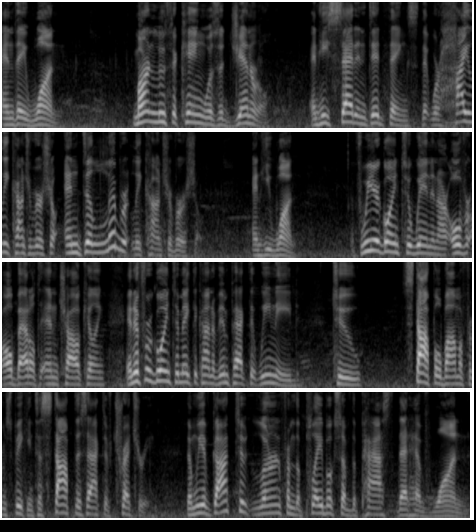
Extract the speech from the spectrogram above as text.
and they won. Martin Luther King was a general, and he said and did things that were highly controversial and deliberately controversial, and he won. If we are going to win in our overall battle to end child killing, and if we're going to make the kind of impact that we need to stop Obama from speaking, to stop this act of treachery, then we have got to learn from the playbooks of the past that have won.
